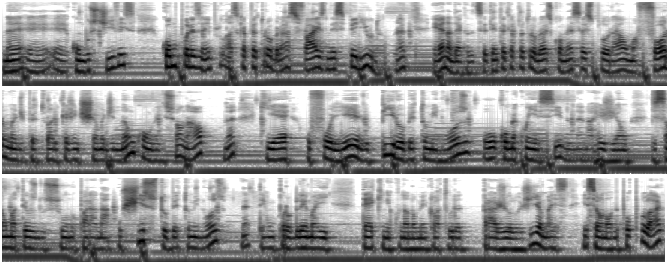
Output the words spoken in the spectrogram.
né, é, é, combustíveis, como por exemplo as que a Petrobras faz nesse período. Né? É na década de 70 que a Petrobras começa a explorar uma forma de petróleo que a gente chama de não convencional, né? que é o folheiro pirobetuminoso, ou como é conhecido né, na região de São Mateus do Sul, no Paraná, o xisto betuminoso. Né? Tem um problema aí técnico na nomenclatura para a geologia, mas esse é o nome popular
